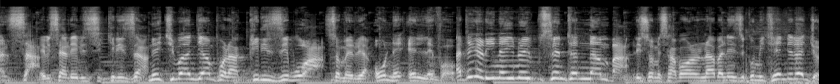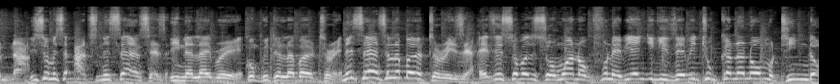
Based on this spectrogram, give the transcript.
ansa. Ebisale ebisikiriza n'ekibanja mpola akkirizibwa. Ssomero lya one level. Ate nga lirina unit center number lisomesa abawala n'abalenzi ku mitendera gyonna. Lisomesa arts ne sciences lirina library computer laboratory ne science laboratories. Ezisobozesa omwana okufuna ebyenjigiriza ebitukkana n'omutindo.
